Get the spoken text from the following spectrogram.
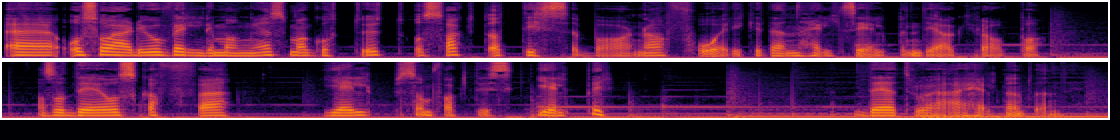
Uh, og så er det jo veldig mange som har gått ut og sagt at disse barna får ikke den helsehjelpen de har krav på. Altså det å skaffe hjelp som faktisk hjelper. Det tror jeg er helt nødvendig.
